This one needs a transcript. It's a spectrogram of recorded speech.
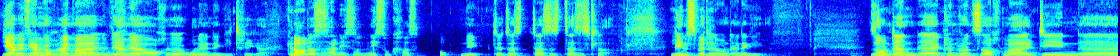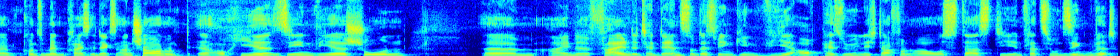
Ja, aber wir haben ja auch einmal, wir haben ja auch äh, ohne Energieträger. Genau, das ist halt nicht so, nicht so krass. Oh. Nee, das, das, ist, das ist klar. Lebensmittel und Energie. So, und dann äh, können wir uns auch mal den äh, Konsumentenpreisindex anschauen. Und äh, auch hier sehen wir schon ähm, eine fallende Tendenz. Und deswegen gehen wir auch persönlich davon aus, dass die Inflation sinken wird.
